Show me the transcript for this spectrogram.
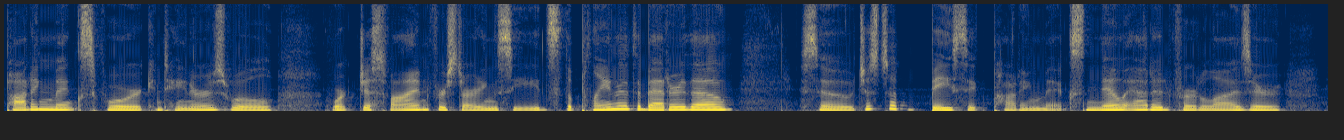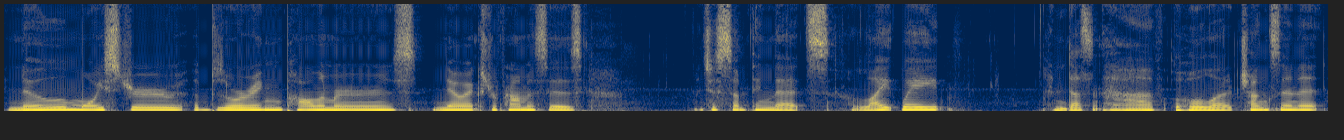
Potting mix for containers will work just fine for starting seeds. The plainer the better, though. So, just a basic potting mix, no added fertilizer, no moisture absorbing polymers, no extra promises. Just something that's lightweight and doesn't have a whole lot of chunks in it,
